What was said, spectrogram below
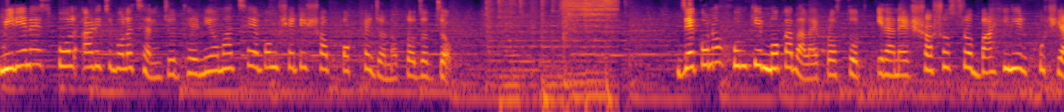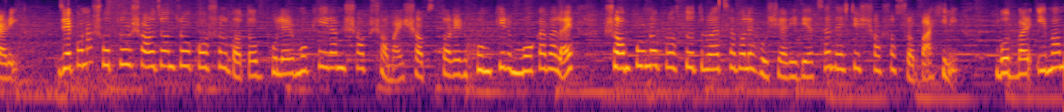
মিরিয়ানা স্পোল আরিচ বলেছেন, যুদ্ধের নিয়ম আছে এবং সেটি সব পক্ষের জন্য প্রযোজ্য। যে কোনো হুমকি মোকাবেলায় প্রস্তুত। ইরানের সশস্ত্র বাহিনীর হুঁশিয়ারি। যে কোনো শত্রুর ষড়যন্ত্র কৌশলগত ভুলের মুখে ইরান সব সময় সব স্তরের হুমকির মোকাবেলায় সম্পূর্ণ প্রস্তুত রয়েছে বলে হুঁশিয়ারি দিয়েছে দেশটির সশস্ত্র বাহিনী। বুধবার ইমাম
